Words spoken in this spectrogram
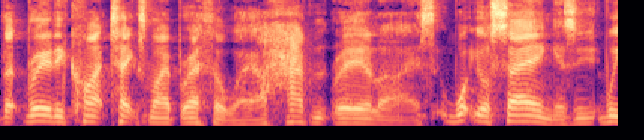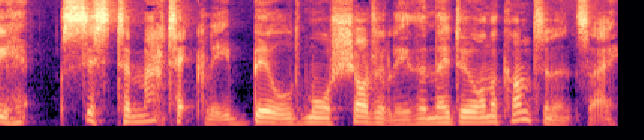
That really quite takes my breath away. I hadn't realised. What you're saying is we systematically build more shoddily than they do on the continent, say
